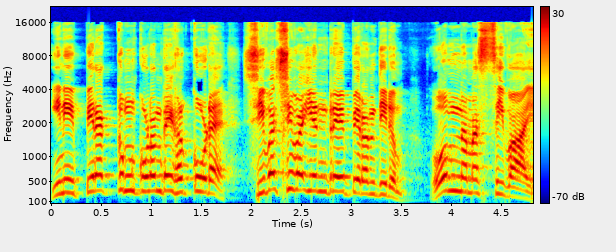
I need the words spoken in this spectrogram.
இனி பிறக்கும் குழந்தைகள் கூட சிவசிவ என்றே பிறந்திடும். ஓம் நம சிவாய.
